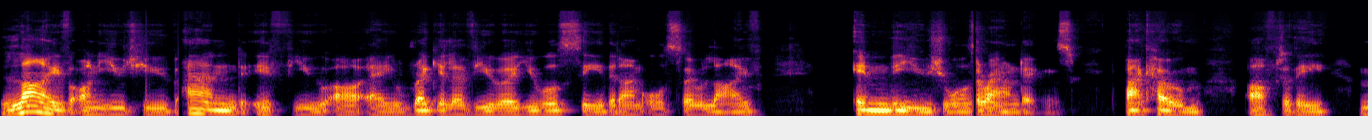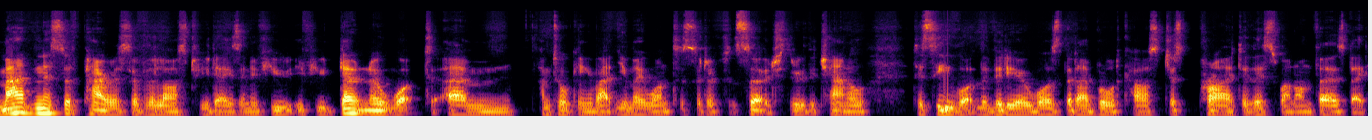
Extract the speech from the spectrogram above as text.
live on YouTube. And if you are a regular viewer, you will see that I'm also live in the usual surroundings. Back home after the madness of Paris over the last few days. And if you if you don't know what um, I'm talking about, you may want to sort of search through the channel to see what the video was that I broadcast just prior to this one on Thursday.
